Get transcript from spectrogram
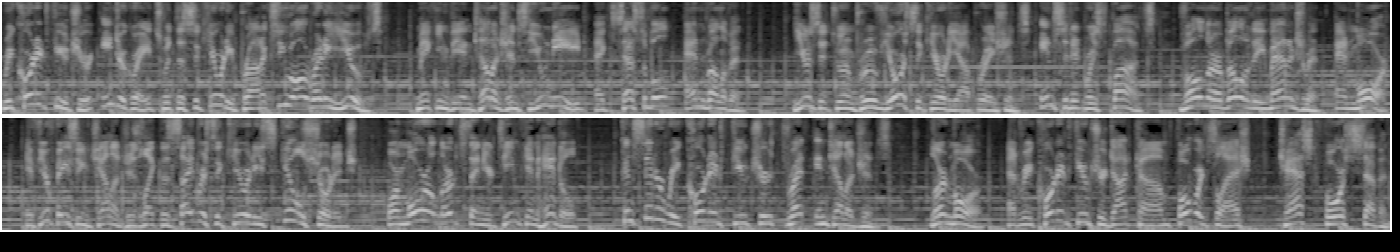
Recorded Future integrates with the security products you already use, making the intelligence you need accessible and relevant. Use it to improve your security operations, incident response, vulnerability management, and more. If you're facing challenges like the cybersecurity skills shortage or more alerts than your team can handle, consider Recorded Future Threat Intelligence. Learn more at recordedfuture.com forward slash task force 7.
